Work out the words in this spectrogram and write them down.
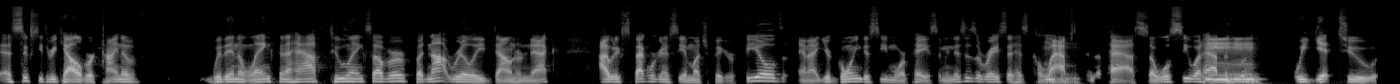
a 63 caliber kind of within a length and a half, two lengths of her, but not really down her neck. I would expect we're going to see a much bigger field, and I, you're going to see more pace. I mean, this is a race that has collapsed mm-hmm. in the past, so we'll see what happens mm-hmm. when we get to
